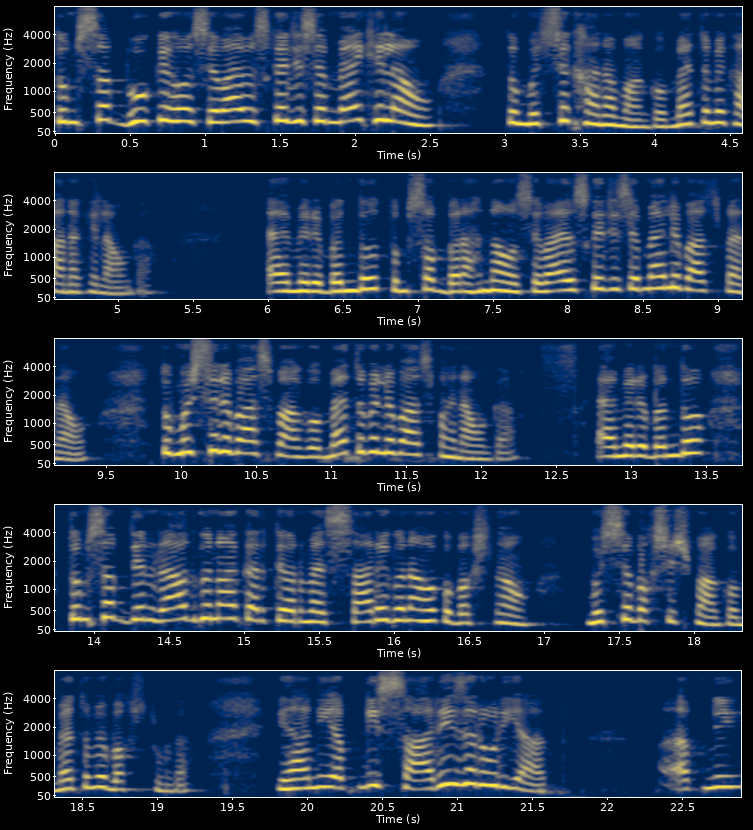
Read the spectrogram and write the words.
تم سب بھوکے ہو سوائے اس کے جسے میں کھلاؤں۔ تم مجھ سے کھانا مانگو، میں تمہیں کھانا کھلاؤں گا۔ اے میرے بندو، تم سب برہنا ہو سوائے اس کے جسے میں لباس پہناؤں۔ تم مجھ سے لباس مانگو، میں تمہیں لباس پہناؤں گا۔ اے میرے بندو، تم سب دن رات گنا کرتے اور میں سارے گناہوں کو بخشنا ہوں۔ مجھ سے بخش مانگو، میں تمہیں بخش دوں گا۔ یعنی اپنی ساری ضروریات، اپنی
